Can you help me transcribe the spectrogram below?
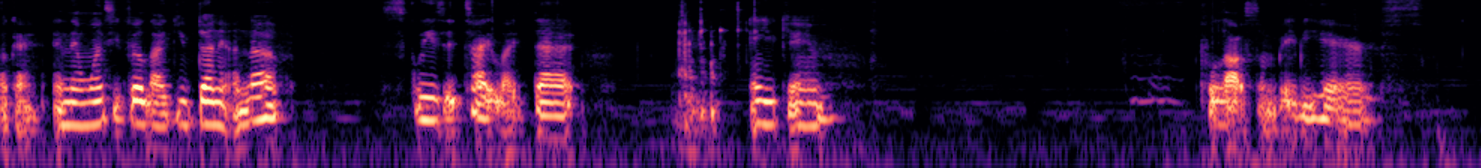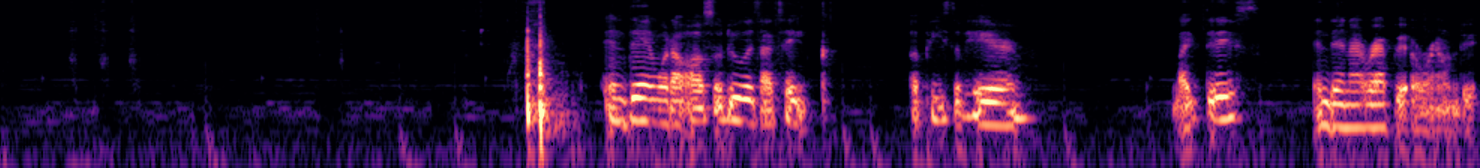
Okay, and then once you feel like you've done it enough, squeeze it tight like that. And you can pull out some baby hairs. And then what I also do is I take a piece of hair like this, and then I wrap it around it.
